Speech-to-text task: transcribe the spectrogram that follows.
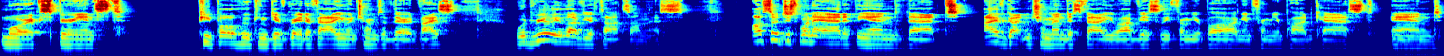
more experienced people who can give greater value in terms of their advice. Would really love your thoughts on this. Also, just want to add at the end that I've gotten tremendous value, obviously, from your blog and from your podcast. And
